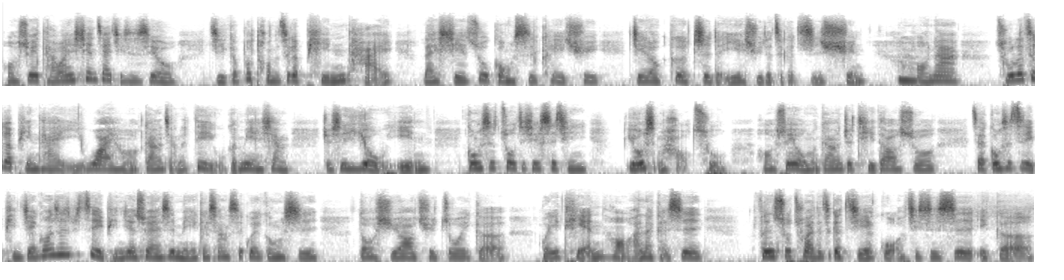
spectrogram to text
哦，所以台湾现在其实是有几个不同的这个平台来协助公司可以去揭露各自的 ESG 的这个资讯。嗯、哦，那除了这个平台以外，哈、哦，刚刚讲的第五个面向就是诱因，公司做这些事情有什么好处？哦，所以我们刚刚就提到说，在公司自己评鉴，公司自己评鉴虽然是每一个上市贵公司都需要去做一个回填，哈、哦，那可是分数出来的这个结果其实是一个。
